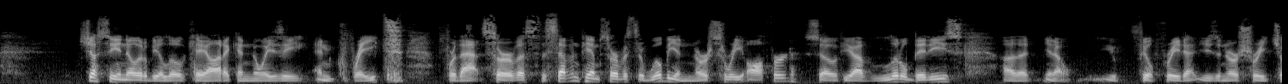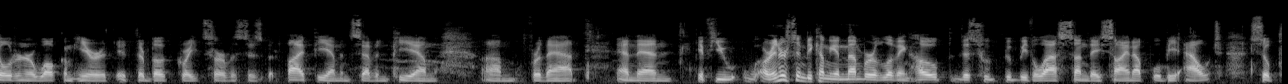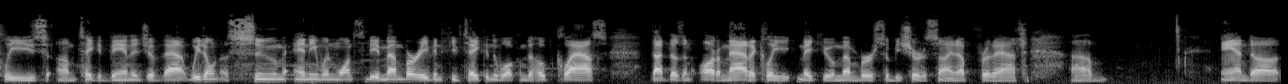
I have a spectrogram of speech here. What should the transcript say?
Just so you know, it'll be a little chaotic and noisy and great for that service. The 7 p.m. service, there will be a nursery offered. So if you have little biddies, uh, that, you know, you feel free to use a nursery. Children are welcome here. It, it, they're both great services, but 5 p.m. and 7 p.m. Um, for that. And then if you are interested in becoming a member of Living Hope, this would be the last Sunday sign up will be out. So please, um, take advantage of that. We don't assume anyone wants to be a member, even if you've taken the Welcome to Hope class that doesn't automatically make you a member, so be sure to sign up for that. Um, and uh,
